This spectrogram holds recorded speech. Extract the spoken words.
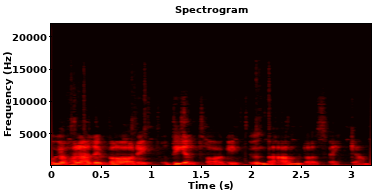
och jag har aldrig varit och deltagit under Almedalsveckan.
